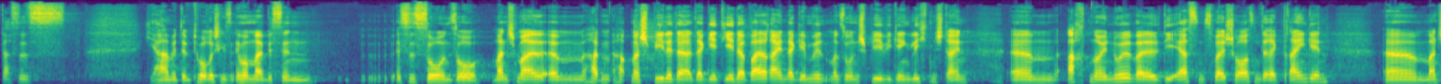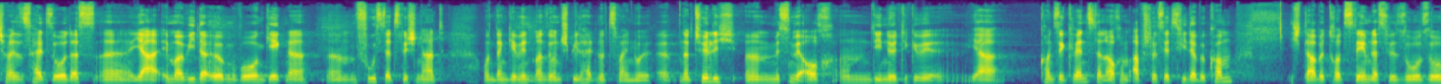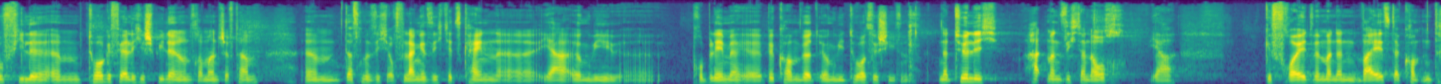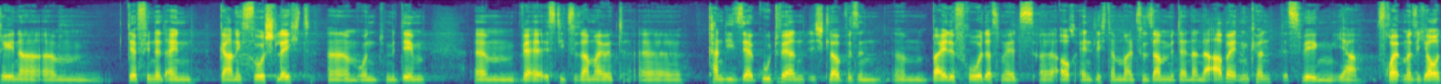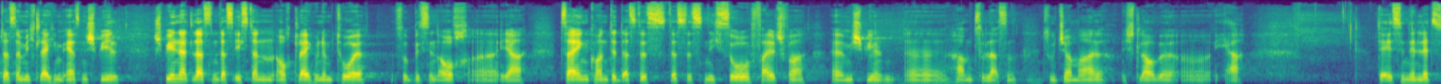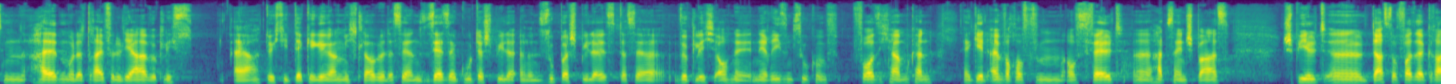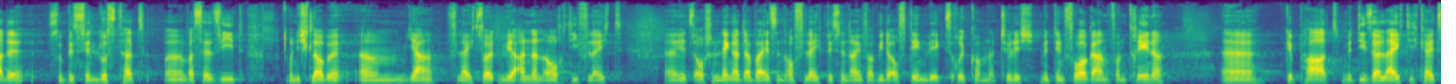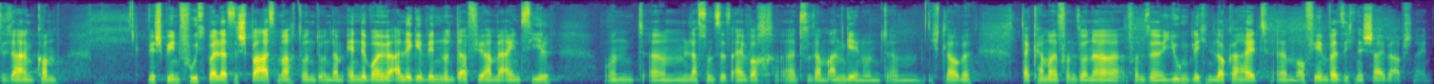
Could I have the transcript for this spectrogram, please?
Das ist ja mit dem Tore schießen immer mal ein bisschen es ist so und so. Manchmal ähm, hat, hat, man Spiele, da, da, geht jeder Ball rein, da gewinnt man so ein Spiel wie gegen Liechtenstein ähm, 8-9-0, weil die ersten zwei Chancen direkt reingehen. Äh, manchmal ist es halt so, dass äh, ja immer wieder irgendwo ein Gegner äh, einen Fuß dazwischen hat und dann gewinnt man so ein Spiel halt nur 2-0. Äh, natürlich ähm, müssen wir auch ähm, die nötige ja, Konsequenz dann auch im Abschluss jetzt wieder bekommen. Ich glaube trotzdem, dass wir so, so viele ähm, torgefährliche Spieler in unserer Mannschaft haben, ähm, dass man sich auf lange Sicht jetzt kein äh, ja, irgendwie äh, Probleme bekommen wird, irgendwie Tor zu schießen. Natürlich hat man sich dann auch ja, gefreut, wenn man dann weiß, da kommt ein Trainer, ähm, der findet einen gar nicht so schlecht ähm, und mit dem ähm, ist die Zusammenarbeit, äh, kann die sehr gut werden. Ich glaube, wir sind ähm, beide froh, dass wir jetzt äh, auch endlich dann mal zusammen miteinander arbeiten können. Deswegen ja, freut man sich auch, dass er mich gleich im ersten Spiel spielen hat lassen, dass ich es dann auch gleich mit einem Tor so ein bisschen auch äh, ja, zeigen konnte, dass das, dass das nicht so falsch war, äh, mich spielen äh, haben zu lassen. Zu Jamal, ich glaube, äh, ja, der ist in den letzten halben oder dreiviertel Jahr wirklich ja, durch die Decke gegangen. Ich glaube, dass er ein sehr, sehr guter Spieler, ein super Spieler ist, dass er wirklich auch eine, eine Riesenzukunft vor sich haben kann. Er geht einfach auf, aufs Feld, äh, hat seinen Spaß, spielt äh, das, auf was er gerade so ein bisschen Lust hat, äh, was er sieht. Und ich glaube, ähm, ja, vielleicht sollten wir anderen auch, die vielleicht äh, jetzt auch schon länger dabei sind, auch vielleicht ein bisschen einfach wieder auf den Weg zurückkommen. Natürlich mit den Vorgaben vom Trainer, äh, gepaart mit dieser Leichtigkeit zu sagen, komm, wir spielen Fußball, dass es Spaß macht und, und am Ende wollen wir alle gewinnen und dafür haben wir ein Ziel und ähm, lass uns das einfach äh, zusammen angehen. Und ähm, ich glaube, da kann man von so einer, von so einer jugendlichen Lockerheit ähm, auf jeden Fall sich eine Scheibe abschneiden.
